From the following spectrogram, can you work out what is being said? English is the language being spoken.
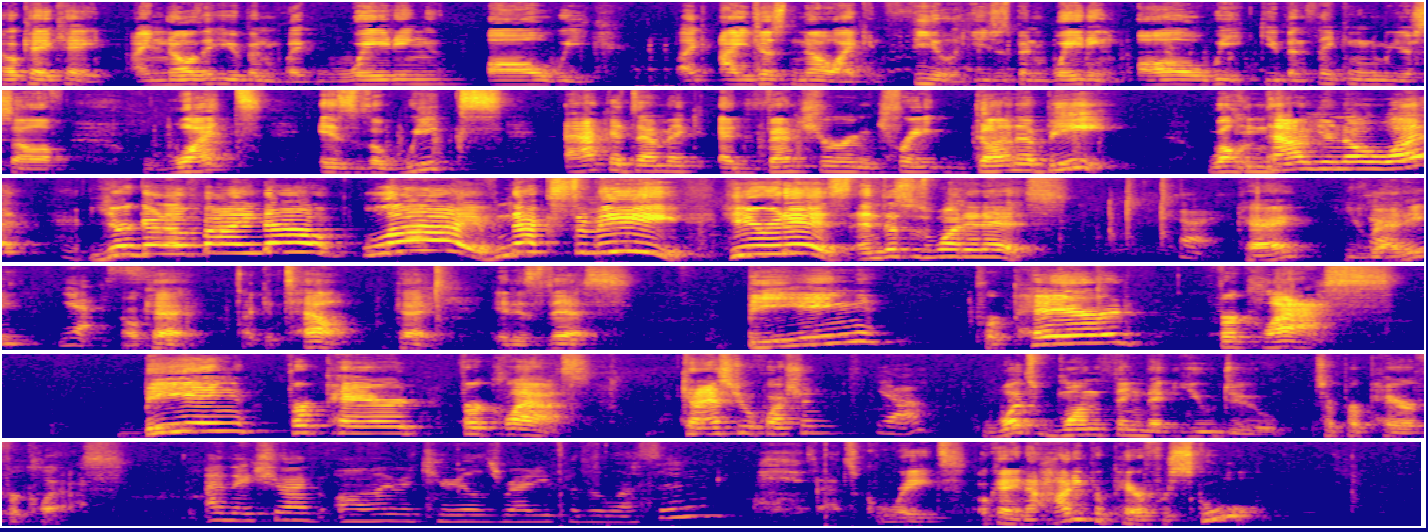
Okay, Kate, I know that you've been like waiting all week. Like I just know, I can feel it. You've just been waiting all week. You've been thinking to yourself, what is the week's academic adventuring trait gonna be? Well, now you know what? You're gonna find out live next to me. Here it is, and this is what it is. Okay. Okay, you Okay. ready? Yes. Okay, I can tell. Okay, it is this being prepared for class. Being prepared for class. Can I ask you a question? Yeah. What's one thing that you do to prepare for class? I make sure I have all my materials ready for the lesson. Oh, that's great. Okay, now how do you prepare for school?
